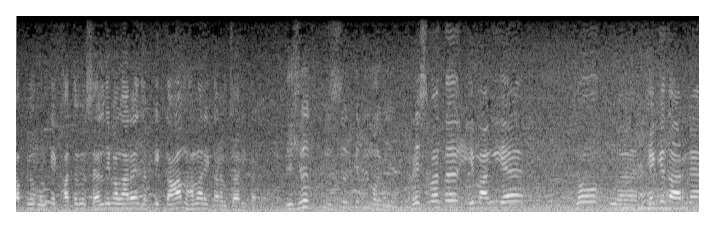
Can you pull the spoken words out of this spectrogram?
अपने उनके खाते में सैलरी मंगा रहे हैं जबकि काम हमारे कर्मचारी कर रहे हैं। रिश्वत रिश्वत कितनी मांगी है? रिश्वत ये मांगी है जो ठेकेदार ने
